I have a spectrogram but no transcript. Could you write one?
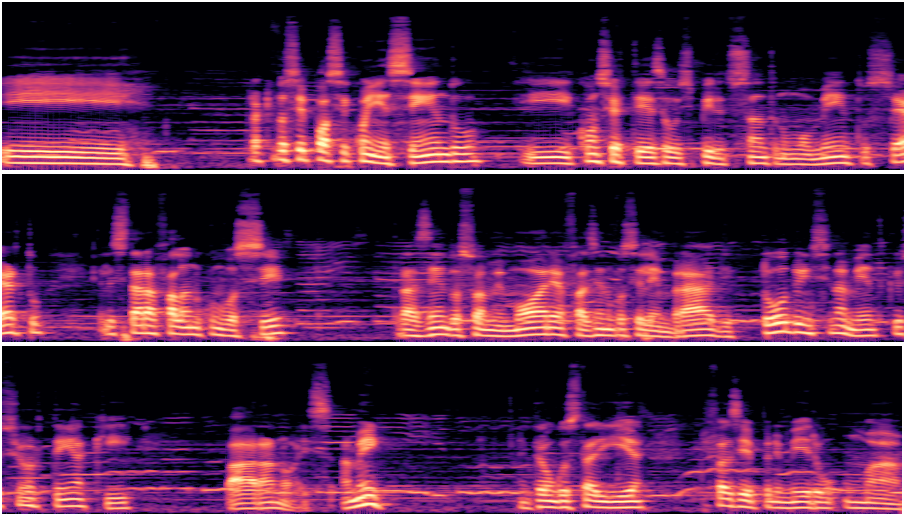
e para que você possa ir conhecendo e com certeza o Espírito Santo no momento certo, ele estará falando com você trazendo a sua memória, fazendo você lembrar de todo o ensinamento que o Senhor tem aqui para nós. Amém? Então eu gostaria de fazer primeiro uma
